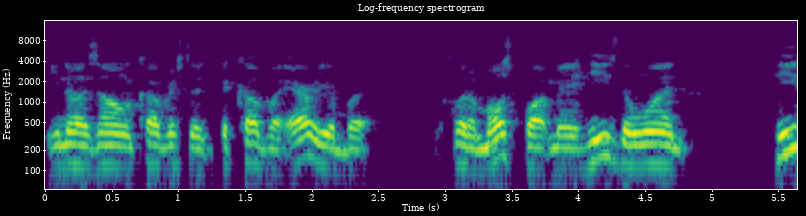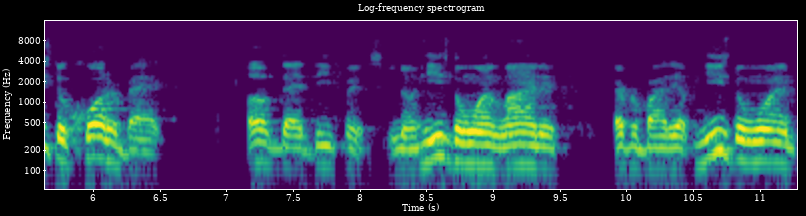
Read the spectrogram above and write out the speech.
you know, his own coverage to, to cover area. But for the most part, man, he's the one, he's the quarterback of that defense. You know, he's the one lining everybody up. He's the one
